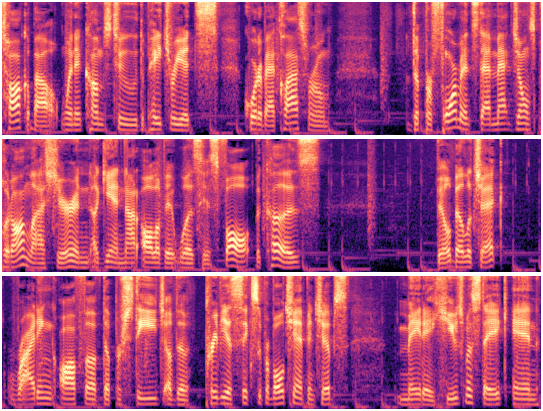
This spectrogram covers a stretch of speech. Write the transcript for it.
talk about when it comes to the Patriots quarterback classroom. The performance that Mac Jones put on last year, and again, not all of it was his fault because Bill Belichick, riding off of the prestige of the previous six Super Bowl championships, made a huge mistake in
